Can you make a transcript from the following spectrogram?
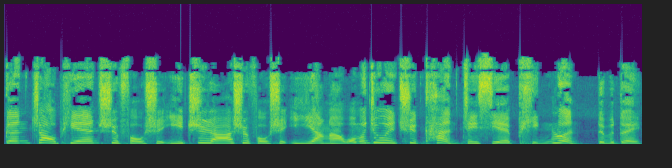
跟照片是否是一致啊？是否是一样啊？我们就会去看这些评论，对不对？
